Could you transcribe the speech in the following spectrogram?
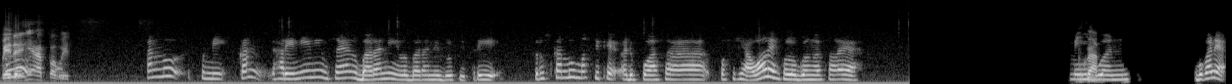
Bedanya apa, Wit? kan lu semi kan hari ini nih misalnya lebaran nih, lebaran Idul Fitri. Terus kan lu masih kayak ada puasa puasa Syawal ya kalau gua nggak salah ya. Mingguan bukan ya?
